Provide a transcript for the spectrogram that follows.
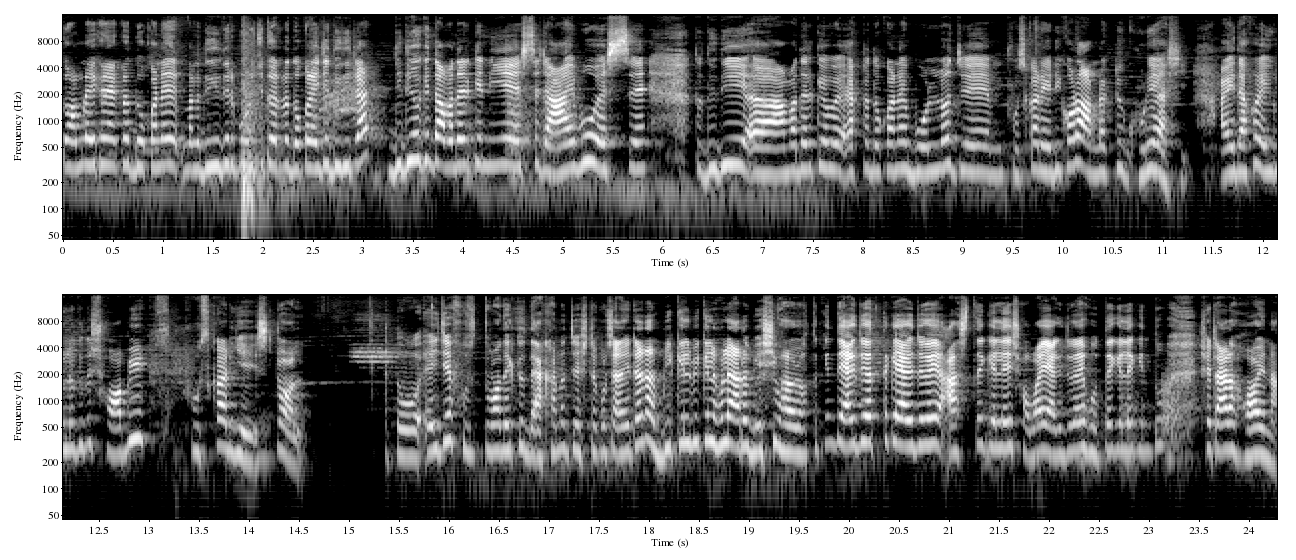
তো আমরা এখানে একটা দোকানে মানে দিদিদের পরিচিত একটা দোকানে, এই যে দিদিটা, দিদিও কিন্তু আমাদেরকে নিয়ে এসছে, জামাইবু এসছে। তো দিদি আমাদেরকে একটা দোকানে বলল যে, ফুচকা রেডি করো, আমরা একটু ঘুরে আসি। আর এই দেখো, এইগুলো কিন্তু সবই ফুচকার ইয়ে স্টল। তো এই যে তোমাদের একটু দেখানোর চেষ্টা করছি, আর এটা না বিকেল বিকেল হলে আরও বেশি ভালো লাগতো। কিন্তু এক জায়গার থেকে এক জায়গায় আসতে গেলে, সবাই এক জায়গায় হতে গেলে কিন্তু সেটা আর হয় না।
